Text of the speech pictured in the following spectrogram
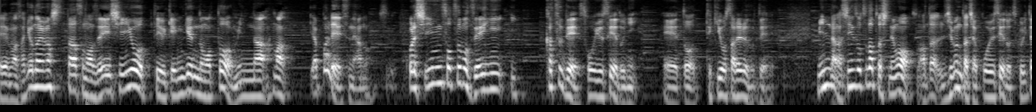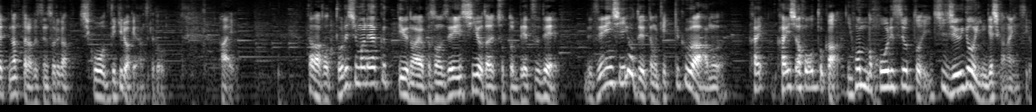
で、まあ、先ほど言いましたその全員 CEO っていう権限のもとみんな、まあ、やっぱりですねあのこれ新卒も全員一括でそういう制度に、えーと、適用されるのでみんなが新卒だとしてもまた自分たちはこういう制度を作りたいってなったら別にそれが思考できるわけなんですけどはい。ただこう取締役っていうのはやっぱその全員 CEO とはちょっと別でで全員 CEO といっても結局はあの会社法とか日本の法律上と一従業員でしかないんですよ。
